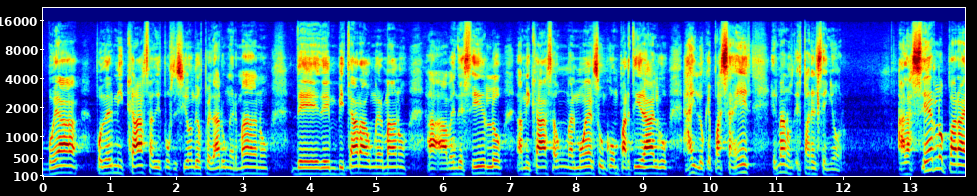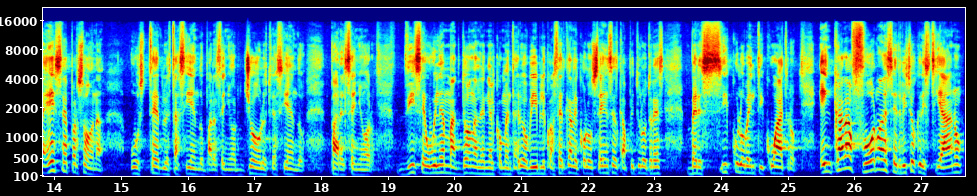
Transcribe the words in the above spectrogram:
voy a poner mi casa a disposición de hospedar a un hermano, de, invitar a un hermano a, a, bendecirlo, a mi casa, un almuerzo, un compartir algo. Ay, lo que pasa es, hermanos, es para el Señor. Al hacerlo para esa persona, Usted lo está haciendo para el Señor, yo lo estoy haciendo para el Señor. Dice William McDonald en el comentario bíblico acerca de Colosenses capítulo 3, versículo 24. En cada forma de servicio cristiano,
